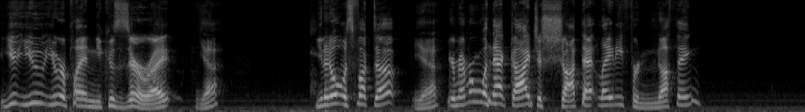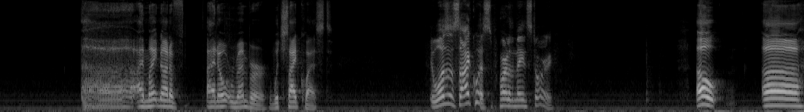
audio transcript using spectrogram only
You you you were playing Yakuza Zero, right? Yeah, You know what was fucked up? Yeah. You remember when that guy just shot that lady for nothing? Uh, I might not have. I don't remember which side quest. It wasn't a side quest; it's part of the main story. Oh, uh,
